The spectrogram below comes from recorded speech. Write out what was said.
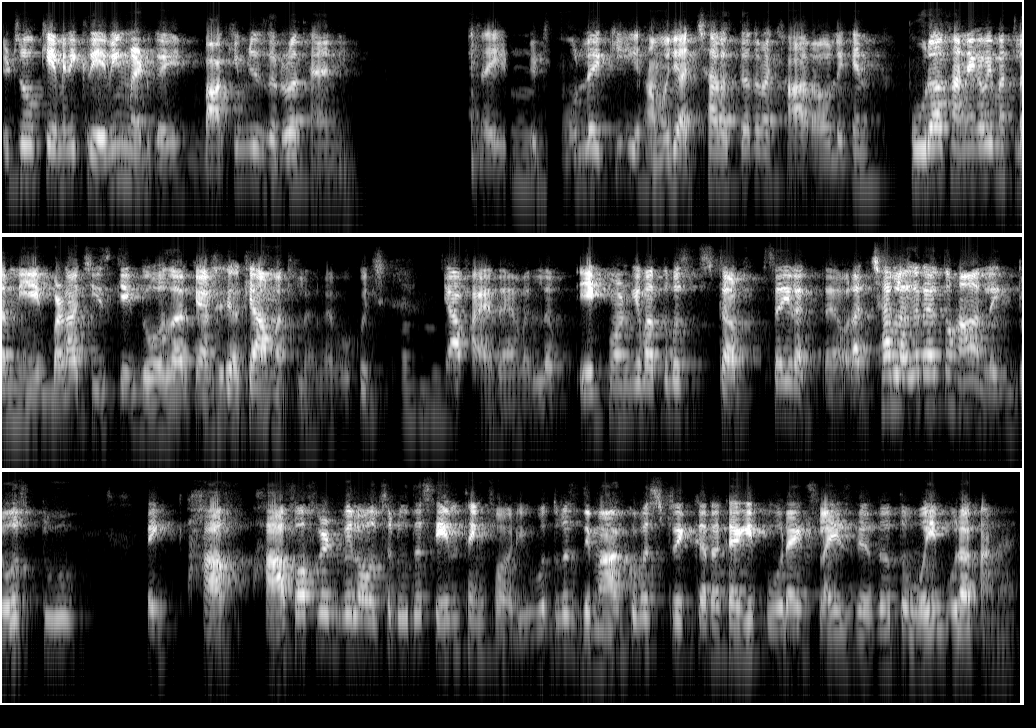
इट्स ओके मेरी क्रेविंग मिट गई। बाकी मुझे ज़रूरत है नहीं। राइट। इट्स मोर लाइक कि हाँ मुझे अच्छा लगता है तो मैं खा रहा हूँ लेकिन पूरा खाने का भी मतलब नहीं है। एक बड़ा चीज़ केक 2000 कैलोरी का क्या मतलब है? वो कुछ हम्म। क्या फ़ायदा है? मतलब एक पॉइंट के बाद तो बस स्टफ़ सही लगता है। और अच्छा लग रहा है तो हाँ like those to like half half of it will also do the same thing for you वो तो बस दिमाग को बस ट्रिक कर रखा है कि पूरा एक स्लाइस दे दो तो वही पूरा खाना है।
